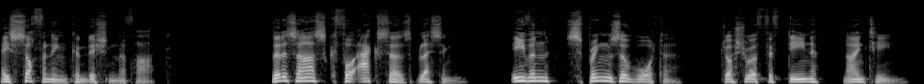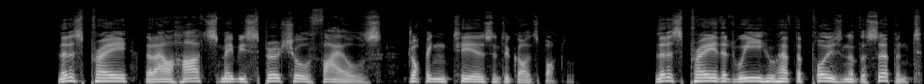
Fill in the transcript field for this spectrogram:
a softening condition of heart. Let us ask for Achsah's blessing, even springs of water. Joshua 15:19. Let us pray that our hearts may be spiritual phials, dropping tears into God's bottle. Let us pray that we who have the poison of the serpent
